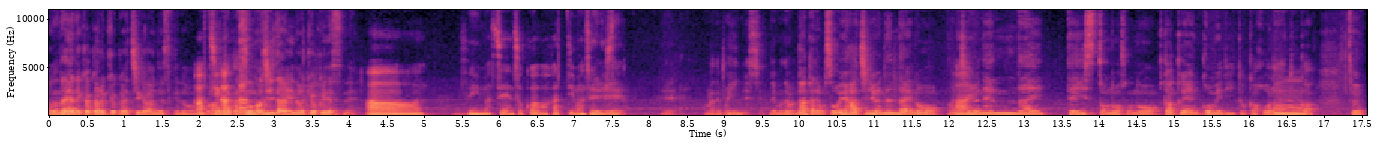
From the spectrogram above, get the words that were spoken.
あの納屋でかかる曲は違うんですけどあま違ったんだ。なんかその時代の曲ですね。ああすいません。そこは分かっていませんでした、ええええまあでもいいんですよ。でもでもなんかでもそういう80年代のはい。80年代テイストのその学園コメディとかホラーとか、そういう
